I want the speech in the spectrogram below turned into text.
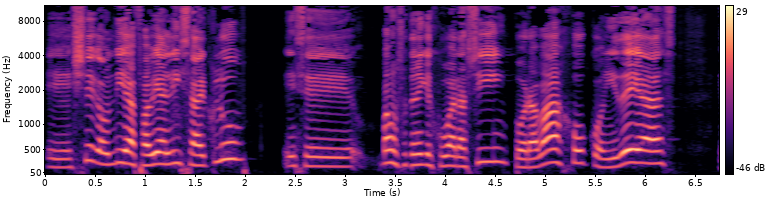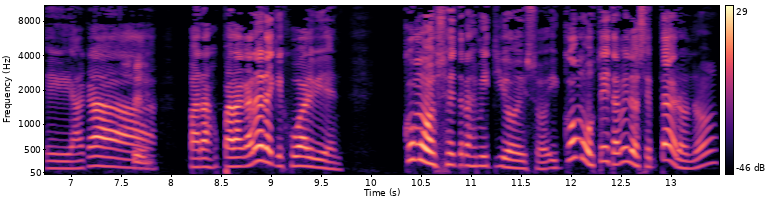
Eh, llega un día Fabián Lisa al club y dice, vamos a tener que jugar así, por abajo, con ideas, eh, acá Sí. para, para ganar hay que jugar bien. ¿Cómo se transmitió eso? Y cómo ustedes también lo aceptaron, ¿no?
